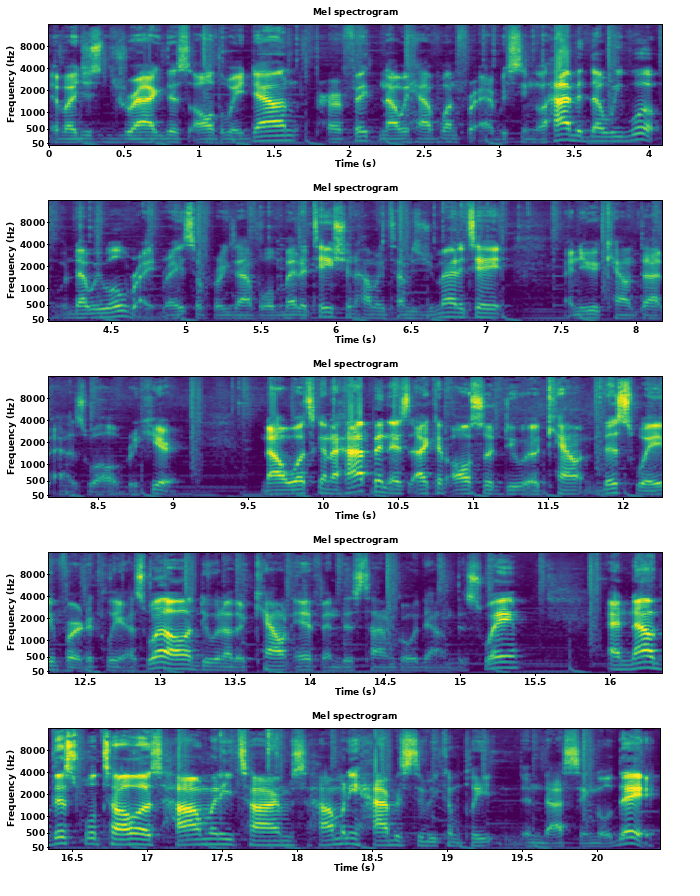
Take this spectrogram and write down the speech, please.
If I just drag this all the way down perfect. Now we have one for every single habit that we will that we will write right? So for example meditation how many times did you meditate? And you count that as well over here now what's gonna happen is I could also do a count this way vertically as well, do another count if and this time go down this way. And now this will tell us how many times, how many habits did we complete in that single day.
